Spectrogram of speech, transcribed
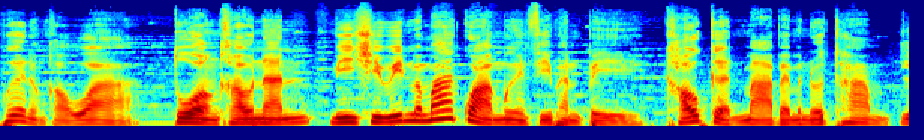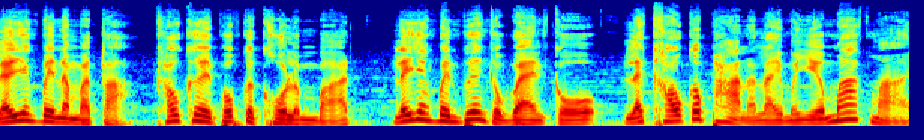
เพื่อนของเขาว่า ตัวของเขานั้นมีชีวิตมามากกว่า 14,000 ปี เขาเกิดมาเป็นมนุษย์ถ้ำและยังเป็นอมตะ เขาเคยพบกับโคลัมบัสและยังเป็นเพื่อนกับแวนโกะ และเขาก็ผ่านอะไรมาเยอะมากมาย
